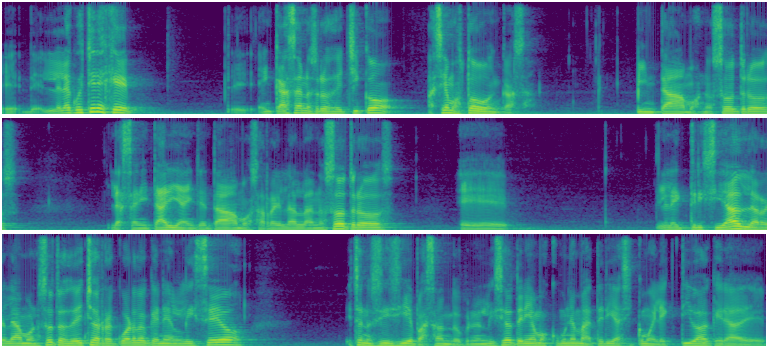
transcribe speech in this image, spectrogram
Eh, la cuestión es que eh, en casa nosotros de chico hacíamos todo en casa. Pintábamos nosotros, la sanitaria intentábamos arreglarla nosotros, eh, la electricidad la arreglábamos nosotros. De hecho recuerdo que en el liceo esto no sé si sigue pasando, pero en el liceo teníamos como una materia así como electiva que era de.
